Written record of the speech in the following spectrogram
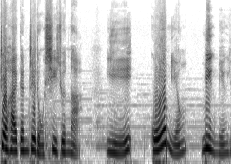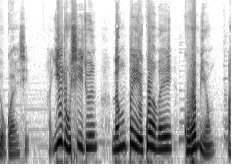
这还跟这种细菌呐以国名命名有关系。一种细菌能被冠为国名。啊，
